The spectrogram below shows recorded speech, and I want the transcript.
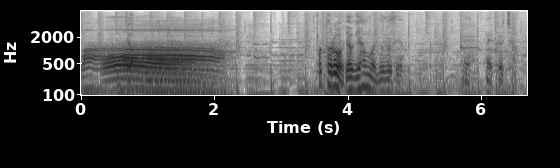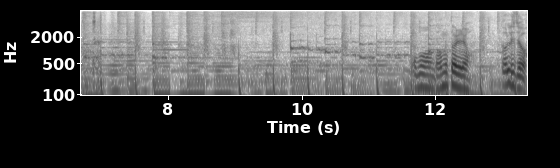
와. 오. 포터로 여기 한번 누르세요. 네, 네, 그렇죠. 어머 너무 떨려. 떨리죠?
